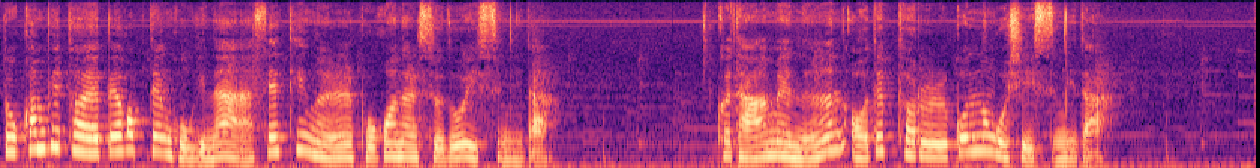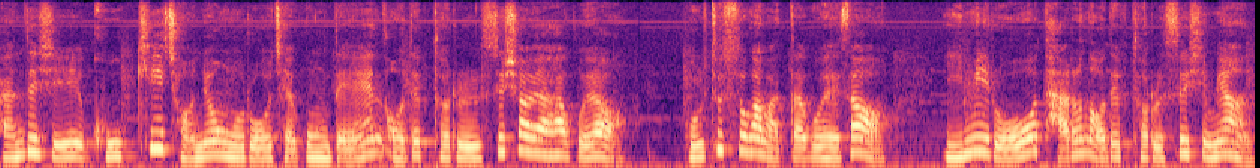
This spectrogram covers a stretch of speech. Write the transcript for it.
또 컴퓨터에 백업된 곡이나 세팅을 복원할 수도 있습니다. 그 다음에는 어댑터를 꽂는 곳이 있습니다. 반드시 고키 전용으로 제공된 어댑터를 쓰셔야 하고요. 볼트수가 맞다고 해서 임의로 다른 어댑터를 쓰시면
